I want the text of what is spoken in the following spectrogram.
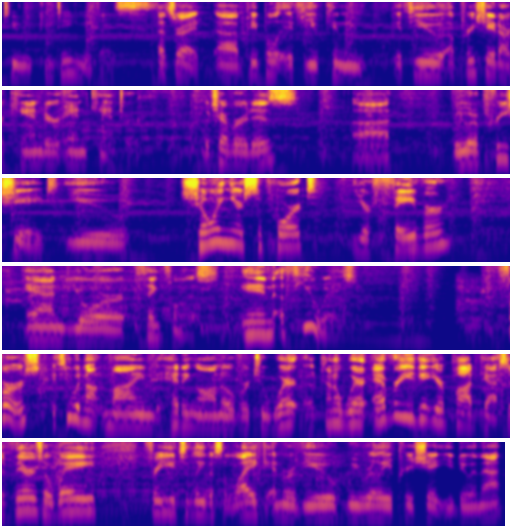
to continue this. That's right, uh, people. If you can, if you appreciate our candor and canter, whichever it is, uh, we would appreciate you showing your support, your favor, and your thankfulness in a few ways. First, if you would not mind heading on over to where, kind of wherever you get your podcast, if there's a way for you to leave us a like and review, we really appreciate you doing that.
